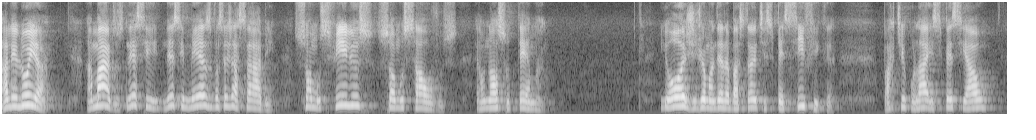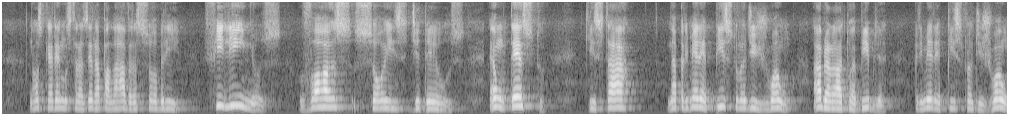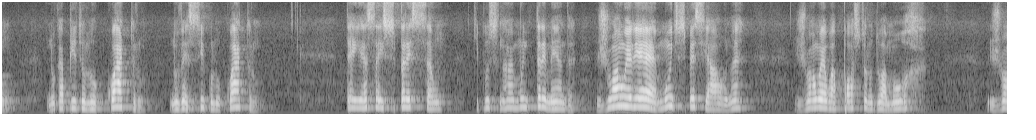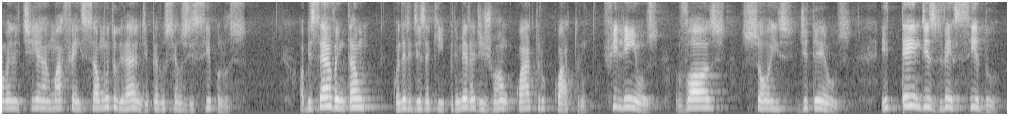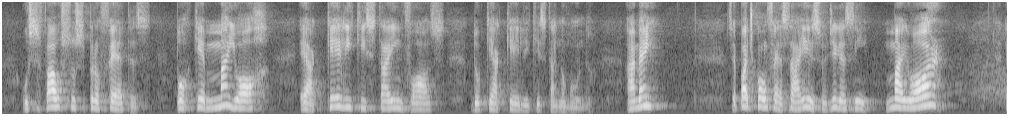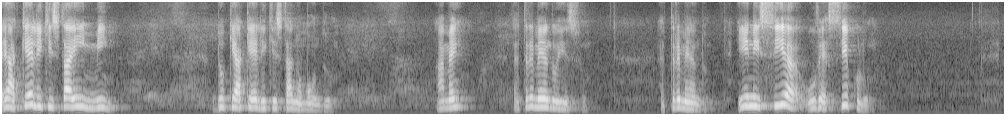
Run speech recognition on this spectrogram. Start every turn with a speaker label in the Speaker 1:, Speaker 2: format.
Speaker 1: Aleluia! Amados, nesse, nesse mês você já sabe, somos filhos, somos salvos. É o nosso tema. E hoje, de uma maneira bastante específica, particular, especial, nós queremos trazer a palavra sobre filhinhos, vós sois de Deus. É um texto que está na primeira epístola de João. Abra lá a tua Bíblia, primeira epístola de João, no capítulo 4, no versículo 4, tem essa expressão, que por sinal é muito tremenda. João ele é muito especial, não é? João é o apóstolo do amor. João ele tinha uma afeição muito grande pelos seus discípulos. Observa então, quando ele diz aqui, 1 de João 4, 4, Filhinhos, vós sois de Deus e tendes vencido os falsos profetas, porque maior é aquele que está em vós do que aquele que está no mundo. Amém? Você pode confessar isso? Diga assim: maior é aquele que está em mim do que aquele que está no mundo. Amém? É tremendo isso. É tremendo. E inicia o versículo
